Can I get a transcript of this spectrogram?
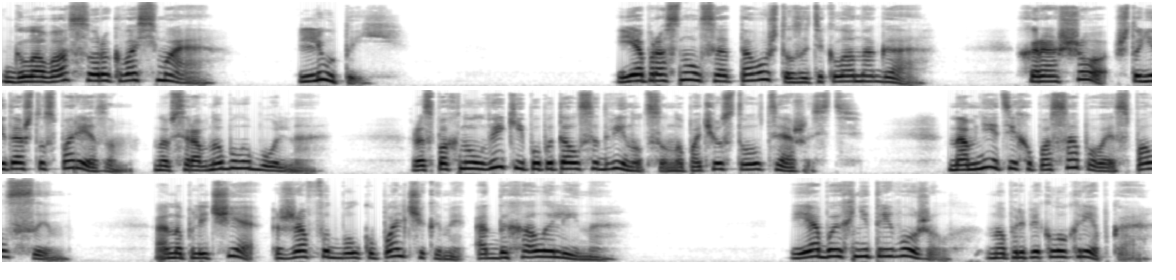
Глава сорок восьмая. Лютый. Я проснулся от того, что затекла нога. Хорошо, что не та, что с порезом, но все равно было больно. Распахнул веки и попытался двинуться, но почувствовал тяжесть. На мне, тихо посапывая, спал сын, а на плече, сжав футболку пальчиками, отдыхала Лина. Я бы их не тревожил, но припекло крепко.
